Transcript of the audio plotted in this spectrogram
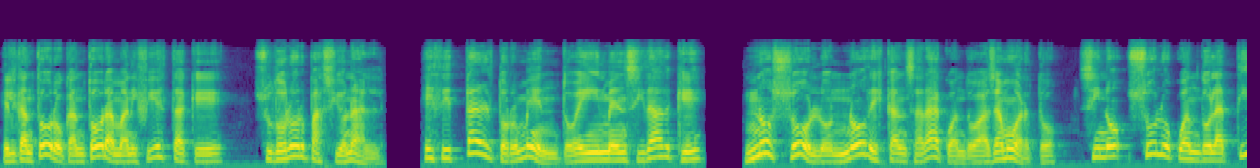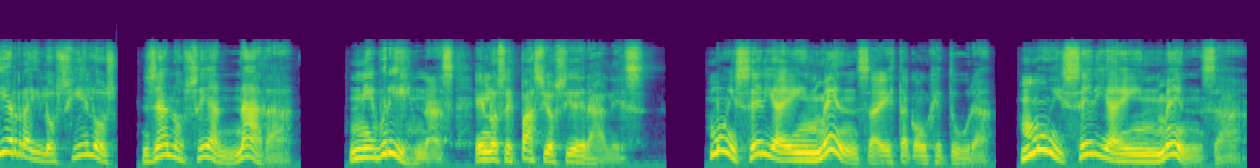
El cantor o cantora manifiesta que su dolor pasional es de tal tormento e inmensidad que no sólo no descansará cuando haya muerto, sino sólo cuando la tierra y los cielos ya no sean nada, ni brisnas en los espacios siderales. Muy seria e inmensa esta conjetura, muy seria e inmensa.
